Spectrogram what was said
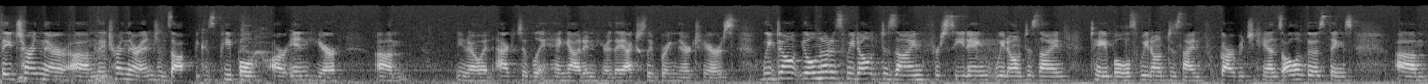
they turn their um, they turn their engines off because people are in here. Um, you know, and actively hang out in here. They actually bring their chairs. We don't. You'll notice we don't design for seating. We don't design tables. We don't design for garbage cans. All of those things, um,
